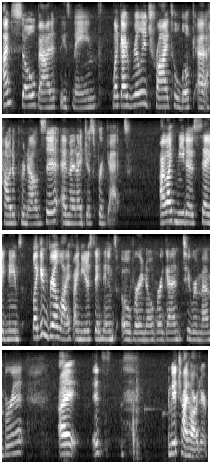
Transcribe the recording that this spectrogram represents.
I'm so bad at these names. Like, I really try to look at how to pronounce it, and then I just forget. I like need to say names like in real life I need to say names over and over again to remember it. I it's I'm gonna try harder.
